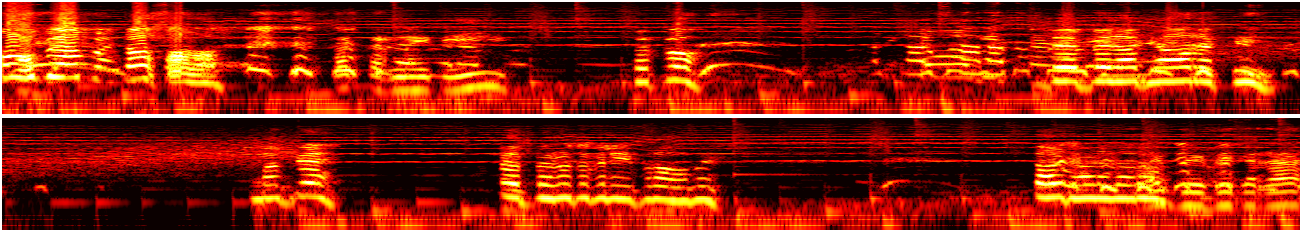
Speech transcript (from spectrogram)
ਉਹ ਪਿਆ ਪੈਂਦਾ ਸਾਲਾ। ਕਰਨਾ ਹੀ ਸੀ। ਦੇਖੋ ਬੇਬੇ ਦਾ ਖਿਆਲ ਰੱਖੀ। ਮੰਗੇ ਬੇਬੇ ਨੂੰ ਤਕਲੀਫ ਨਾ ਹੋਵੇ। ਚੱਲ ਜਾਣੇ ਬੇਬੇ ਕਰ ਰਹਾ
